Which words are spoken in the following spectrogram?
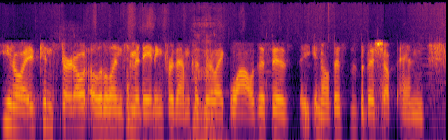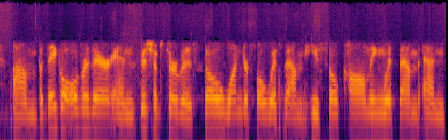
you know, it can start out a little intimidating for them because they're like, "Wow, this is you know, this is the bishop," and um, but they go over there, and Bishop Sirba is so wonderful with them. He's so calming with them, and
